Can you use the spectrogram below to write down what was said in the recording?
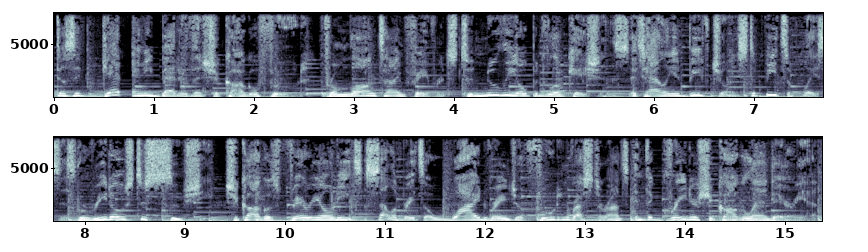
Does it get any better than Chicago food? From longtime favorites to newly opened locations, Italian beef joints to pizza places, burritos to sushi, Chicago's very own Eats celebrates a wide range of food and restaurants in the greater Chicagoland area.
